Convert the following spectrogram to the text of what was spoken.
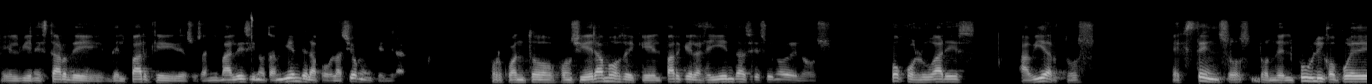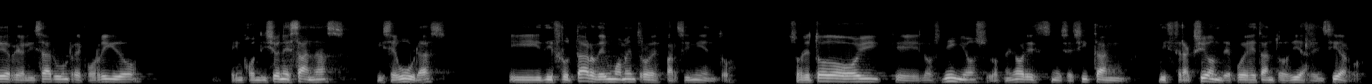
el bienestar del parque y de sus animales, sino también de la población en general. Por cuanto consideramos de que el Parque de las Leyendas es uno de los pocos lugares abiertos, extensos, donde el público puede realizar un recorrido en condiciones sanas y seguras y disfrutar de un momento de esparcimiento. Sobre todo hoy que los niños, los menores, necesitan distracción después de tantos días de encierro.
